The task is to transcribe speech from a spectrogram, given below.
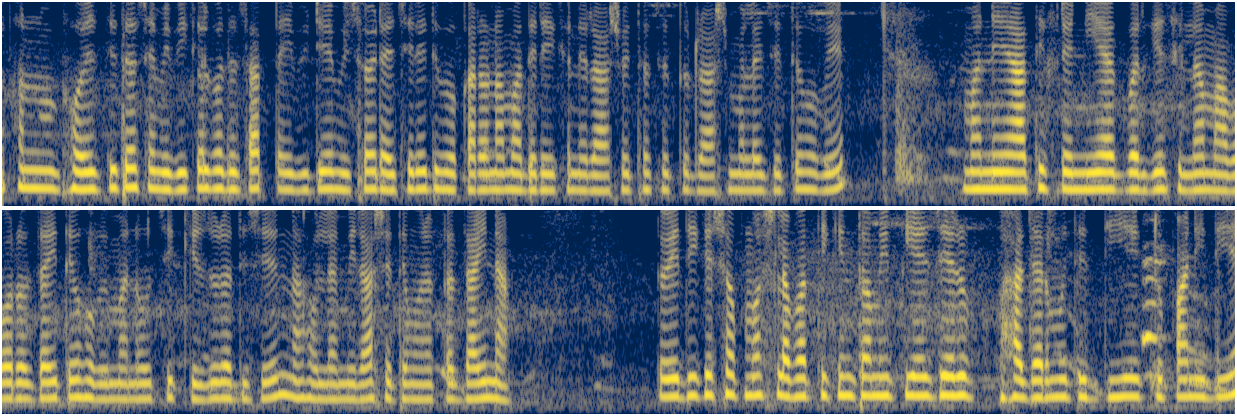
এখন ভয়েস দিতেছি। আমি বিকেল বাজে চারটায় ভিডিও আমি ছয়টায় ছেড়ে দিব, কারণ আমাদের এখানে রাস হইতেছে, তো রাস মেলায় যেতে হবে। মানে আতিফরে নিয়ে একবার গেছিলাম, আবারও যাইতে হবে মানে ও চিকির জোড়া দিছে, না হলে আমি রাসে তেমন একটা যাই না। তো এদিকে সব মশলাপাতি কিন্তু আমি পেঁয়াজের ভাজার মধ্যে দিয়ে একটু পানি দিয়ে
